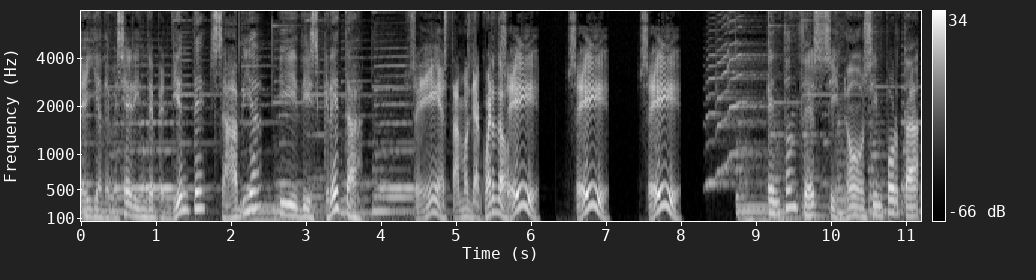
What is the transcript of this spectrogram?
ella debe ser independiente, sabia y discreta. Sí, estamos de acuerdo. Sí, sí, sí. Entonces, si no os importa,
